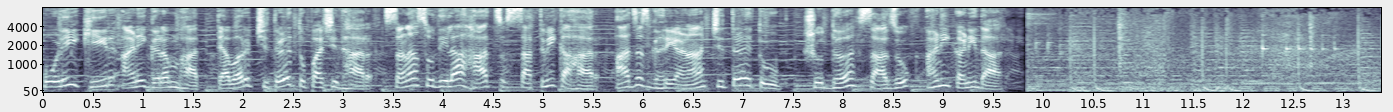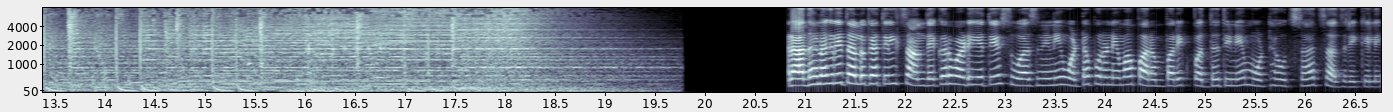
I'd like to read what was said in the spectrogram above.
पोळी खीर आणि गरम भात त्यावर चितळे तुपाची धार सणासुदीला हाच सात्विक आहार. आजच घरी आणा चितळे तूप शुद्ध साजूक आणि कणीदार. राधानगरी तालुक्यातील चांदेकरवाडी येथे सुवासिनींनी वटपौर्णिमा पारंपरिक पद्धतीने मोठ्या उत्साहात साजरी केली.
